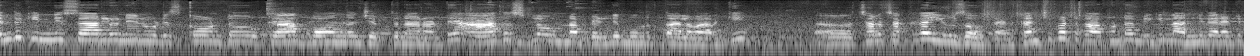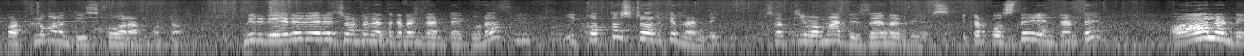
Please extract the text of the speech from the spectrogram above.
ఎందుకు ఇన్నిసార్లు నేను డిస్కౌంట్ క్లాత్ బాగుందని చెప్తున్నాను అంటే ఆగస్టులో ఉన్న పెళ్ళి ముహూర్తాల వారికి చాలా చక్కగా యూజ్ అవుతాయి కంచిపట్టు కాకుండా మిగిలిన అన్ని వెరైటీ పట్లు మనం తీసుకోవాలనుకుంటాం. మీరు వేరే వేరే చోట వెతకడం కంటే కూడా ఈ కొత్త స్టోర్కి రండి. సత్యవమ డిజైనర్ వేవ్స్ ఇక్కడికి వస్తే ఏంటంటే ఆల్ అండి.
